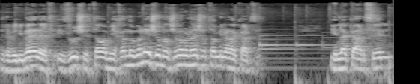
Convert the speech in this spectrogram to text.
Rebelimelech y Zush, estaban viajando con ellos, los llevaron a ellos también a la cárcel. Y en la cárcel,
